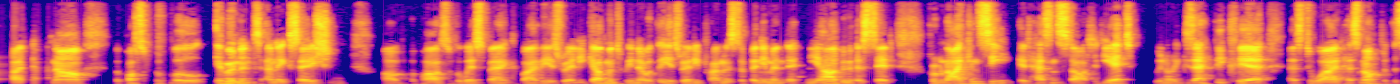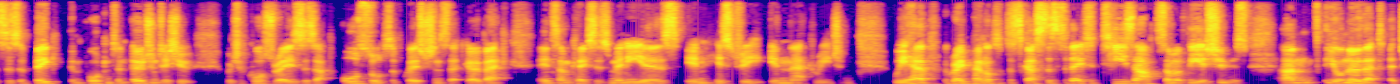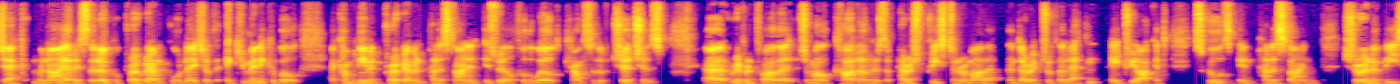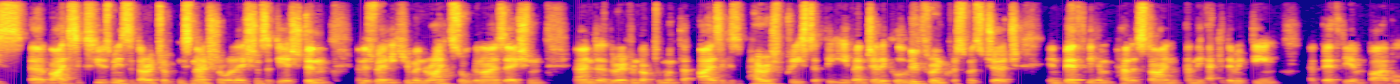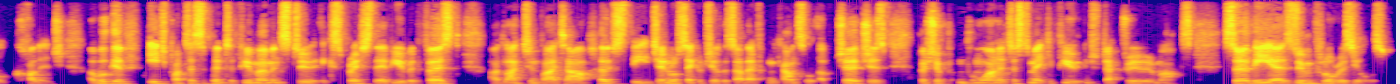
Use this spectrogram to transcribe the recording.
now, the possible imminent annexation of a part of the West Bank by the Israeli government. We know what the Israeli Prime Minister Benjamin Netanyahu has said. From what I can see, it hasn't started yet. We're not exactly clear as to why it has not, but this is a big, important, and urgent issue, which of course raises up all sorts of questions that go back, in some cases, many years in history in that region. We have a great panel to discuss this today to tease out some of the issues. Um, you'll know that Jack Munayer is the local program coordinator of the Ecumenical Accompaniment Program in Palestine and Israel for the World Council of Churches. Uh, Reverend Father Jamal Khader is a parish priest in Ramallah and director of the Latin Patriarchate Schools in Palestine. Sharona Weiss, uh, Weiss excuse me, is the Director of International Relations at Yesh Din, an Israeli human rights organization. And uh, the Reverend Dr. Munther Isaac is a parish priest at the Evangelical Lutheran Christmas Church in Bethlehem, Palestine, and the academic dean at Bethlehem Bible College. I will give each participant a few moments to express their but first, I'd like to invite our host, the General Secretary of the South African Council of Churches, Bishop Mpumlwana, just to make a few introductory remarks. Sir, the uh, Zoom floor is yours.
